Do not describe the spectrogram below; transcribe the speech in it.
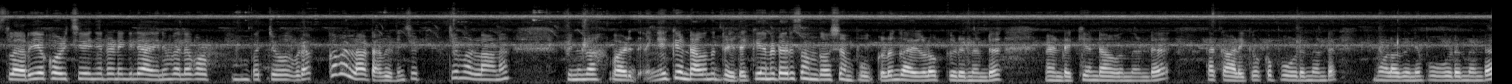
സ്ലറിയൊക്കെ ഒഴിച്ച് കഴിഞ്ഞിട്ടുണ്ടെങ്കിൽ അതിനും വില പറ്റുമോ ഇവിടെ ഒക്കെ വെള്ളം കേട്ടോ വീടിന് ചുറ്റും വെള്ളമാണ്. പിന്നെന്താ വഴുതനങ്ങയൊക്കെ ഉണ്ടാകുന്നുണ്ട് ഇതൊക്കെ എന്നിട്ട് ഒരു സന്തോഷം. പൂക്കളും കായ്കളും ഒക്കെ ഇടുന്നുണ്ട്. വെണ്ടയ്ക്ക ഉണ്ടാവുന്നുണ്ട്. തക്കാളിക്കൊക്കെ പൂടുന്നുണ്ട്. മുളകിന് പൂവിടുന്നുണ്ട്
